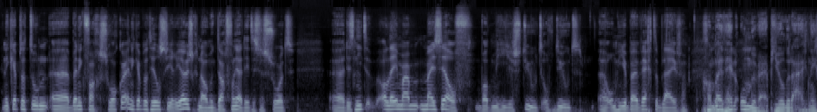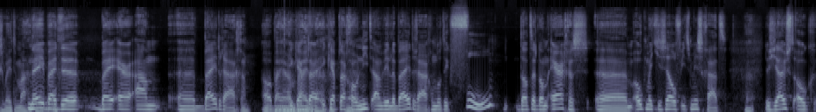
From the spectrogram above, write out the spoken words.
En ik heb dat toen eh, ben ik van geschrokken en ik heb dat heel serieus genomen. Ik dacht van ja, dit is een soort. Eh, dit is niet alleen maar mijzelf wat me hier stuwt of duwt eh, om hierbij weg te blijven. Gewoon bij het hele onderwerp. Je wilde er eigenlijk niks mee te maken Nee, hebben, bij, of- de, bij eraan eh, bijdragen. oh, bij eraan Ik heb, daar, ik heb daar Ja. gewoon niet aan willen bijdragen, omdat ik voel dat er dan ergens ehm, ook met jezelf iets misgaat. Ja. Dus juist ook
